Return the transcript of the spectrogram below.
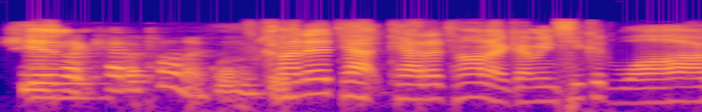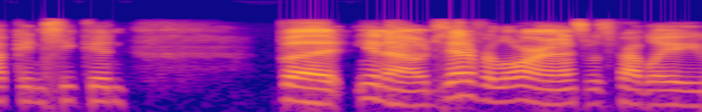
She was like catatonic, wasn't she? kind of ta- catatonic. I mean, she could walk and she could but, you know, Jennifer Lawrence was probably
